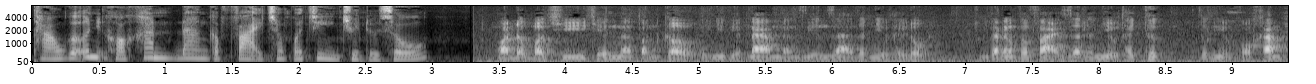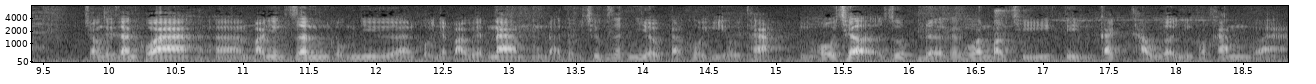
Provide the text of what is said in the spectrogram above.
tháo gỡ những khó khăn đang gặp phải trong quá trình chuyển đổi số. Hoạt động báo chí trên toàn cầu cũng như Việt Nam đang diễn ra rất nhiều thay đổi. Chúng ta đang vấp phải rất là nhiều thách thức, rất nhiều khó khăn trong thời gian qua, ờ, báo Nhân dân cũng như Hội Nhà báo Việt Nam cũng đã tổ chức rất nhiều các hội nghị hội thảo hỗ trợ giúp đỡ các cơ quan báo chí tìm cách tháo gỡ những khó khăn và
